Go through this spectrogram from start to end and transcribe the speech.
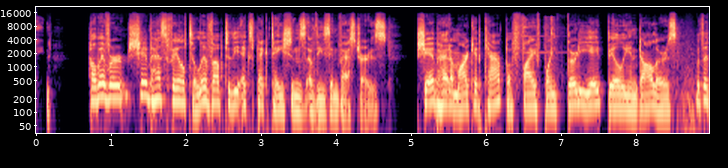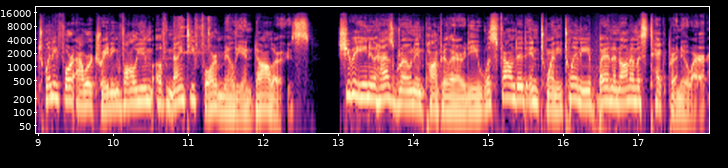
However, SHIB has failed to live up to the expectations of these investors. SHIB had a market cap of $5.38 billion with a 24-hour trading volume of $94 million. Shiba Inu has grown in popularity was founded in 2020 by an anonymous techpreneur.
